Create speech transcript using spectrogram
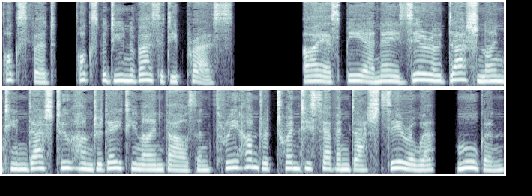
Oxford, Oxford University Press. ISBN A0-19-289327-0 Morgan,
